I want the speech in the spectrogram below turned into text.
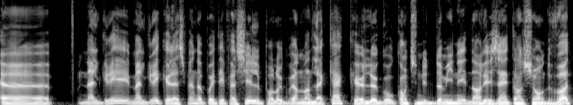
euh, malgré, malgré que la semaine n'a pas été facile pour le gouvernement de la CAQ, Legault continue de dominer dans les intentions de vote.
